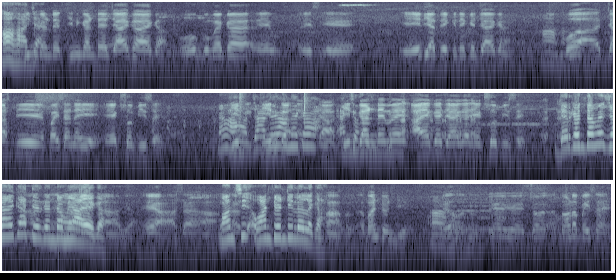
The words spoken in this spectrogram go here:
হ্যাঁ হ্যাঁ तीन যা- घंटे तीन घंटे जाएगा आएगा वो घूमेगा ये- इस- ये ये एरिया देखने के जाएगा ना हाँ हाँ वो जास्ती पैसा नहीं है एक सौ बीस है हाँ, तीन हाँ, जाने तीन आने का घं- हाँ, तीन 120 घंटे में आएगा जाएगा एक सौ बीस है डेढ़ घंटा में जाएगा डेढ़ घंटा में आएगा हाँ, हाँ, ये ऐसा, हाँ, वन सी वन ट्वेंटी ले लेगा हाँ वन ट्वेंटी है हाँ, थोड़ा पैसा है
